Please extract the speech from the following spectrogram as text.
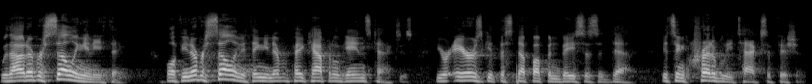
without ever selling anything. Well, if you never sell anything, you never pay capital gains taxes. Your heirs get the step up in basis at death. It's incredibly tax efficient.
